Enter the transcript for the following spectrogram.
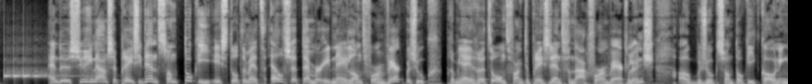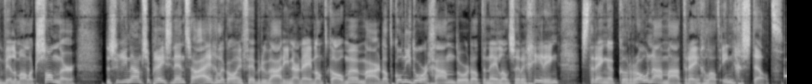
En de Surinaamse president Santokki is tot en met 11 september in Nederland voor een werkbezoek. Premier Rutte ontvangt de president vandaag voor een werklunch. Ook bezoekt Santokki koning Willem-Alexander. De Surinaamse president zou eigenlijk al in februari naar Nederland komen, maar dat kon niet doorgaan doordat de Nederlandse regering strenge coronamaatregelen had ingesteld.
